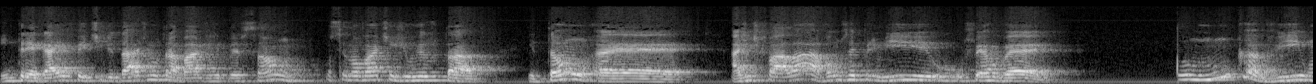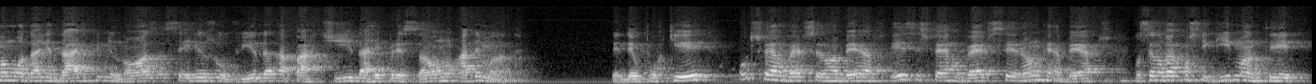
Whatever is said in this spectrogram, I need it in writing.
entregar efetividade no trabalho de repressão, você não vai atingir o resultado. Então, é, a gente fala, ah, vamos reprimir o, o ferro velho. Eu nunca vi uma modalidade criminosa ser resolvida a partir da repressão à demanda. Entendeu? Porque outros ferros velhos serão abertos, esses ferros velhos serão reabertos. Você não vai conseguir manter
